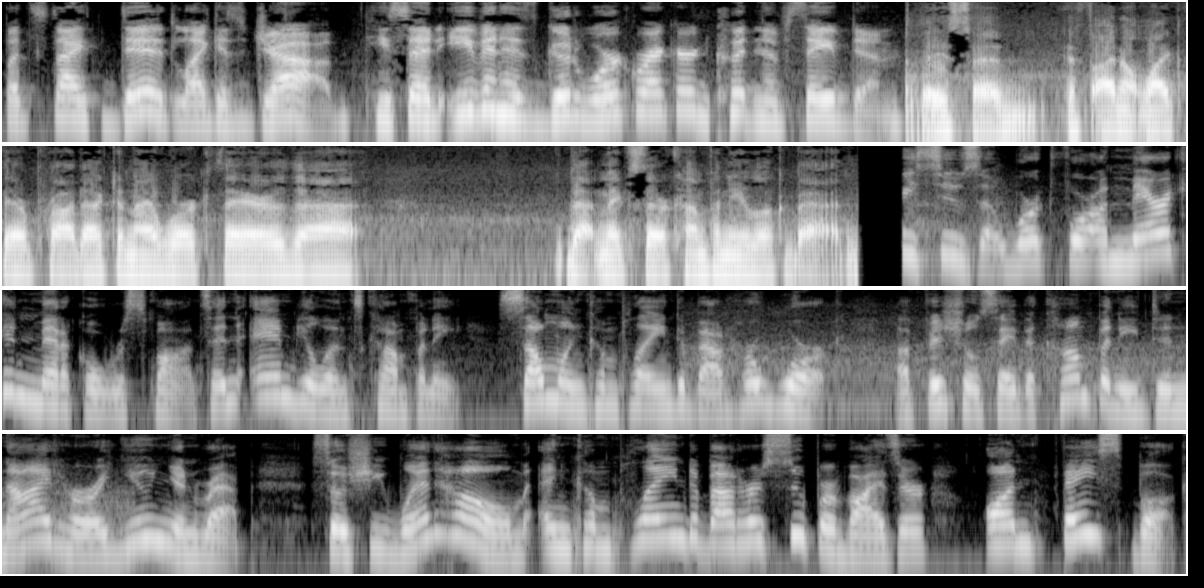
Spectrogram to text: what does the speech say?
But Stith did like his job. He said even his good work record couldn't have saved him. They said if I don't like their product and I work there, that that makes their company look bad. Souza worked for American Medical Response, an ambulance company. Someone complained about her work. Officials say the company denied her a union rep, so she went home and complained about her supervisor on Facebook,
